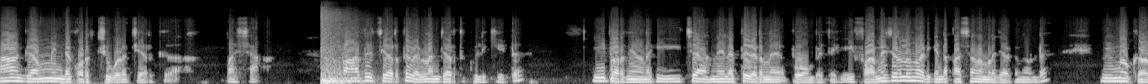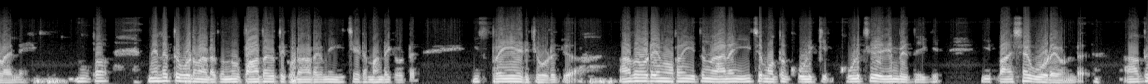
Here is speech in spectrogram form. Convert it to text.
ആ ഗമ്മിന്റെ കുറച്ചുകൂടെ ചേർക്കുക. പശ. അപ്പം അത് ചേർത്ത് വെള്ളം ചേർത്ത് കുലുക്കിയിട്ട് ഈ പറഞ്ഞ കണക്ക് ഈച്ച നിലത്ത് കിടന്ന് പോകുമ്പോഴത്തേക്ക് ഈ ഫർണിച്ചറിലൊന്നും അടിക്കേണ്ട പശ നമ്മൾ ചേർക്കുന്നുണ്ട് നോക്കുകയുള്ളല്ലേ ഇപ്പോൾ നിലത്ത് കൂടെ നടക്കുന്നു പാതകത്തിൽ കൂടെ നടക്കുന്ന ഈച്ചയുടെ മണ്ടയ്ക്കോട്ട് ഈ സ്പ്രേ അടിച്ചു കൊടുക്കുക. അതോടെ എന്ന് പറഞ്ഞാൽ ഇത് നാന ഈച്ച മൊത്തം കുളിക്കും. കുളിച്ച് കഴിയുമ്പോഴത്തേക്ക് ഈ പശ കൂടെ ഉണ്ട്. അത്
